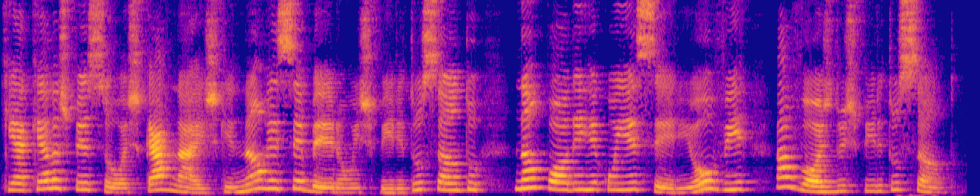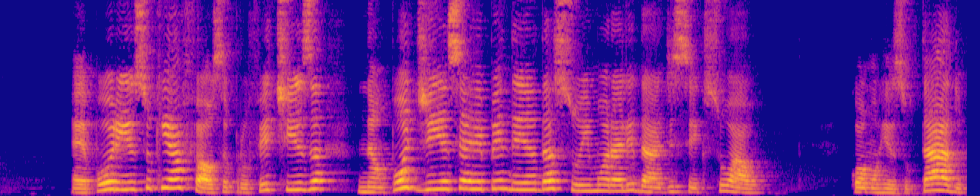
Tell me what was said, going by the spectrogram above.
que aquelas pessoas carnais que não receberam o Espírito Santo não podem reconhecer e ouvir a voz do Espírito Santo. É por isso que a falsa profetisa não podia se arrepender da sua imoralidade sexual. Como resultado,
